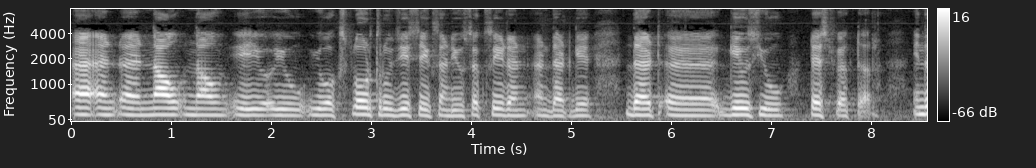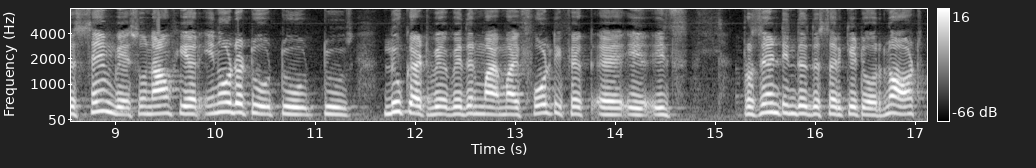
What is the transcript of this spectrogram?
and, and now, now you, you, you explore through G 6 and you succeed and, and that, that uh, gives you test vector in the same way. So, now here in order to, to, to look at whether my, my fault effect uh, is present in the, the circuit or not,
